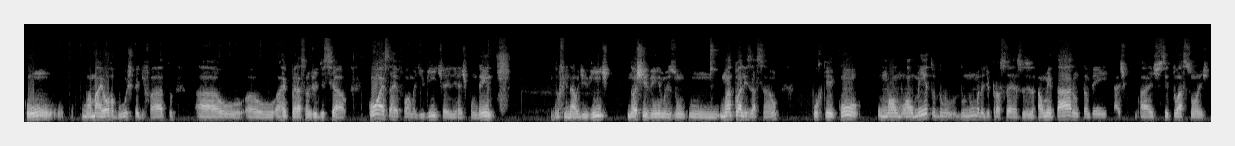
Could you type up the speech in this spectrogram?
com uma maior busca, de fato, ao, ao, à recuperação judicial. Com essa reforma de 20, ele respondendo, do final de 20, nós tivemos um, um, uma atualização, porque com um, um aumento do, do, número de processos, aumentaram também as, as situações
